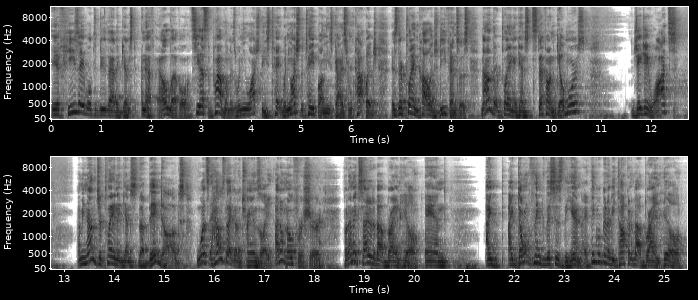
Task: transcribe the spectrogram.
if he's able to do that against NFL level, see that's the problem is when you watch these ta- when you watch the tape on these guys from college, is they're playing college defenses. Now that they're playing against Stephon Gilmore's, J.J. Watts. I mean, now that you're playing against the big dogs, what's how's that going to translate? I don't know for sure, but I'm excited about Brian Hill, and I I don't think this is the end. I think we're going to be talking about Brian Hill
